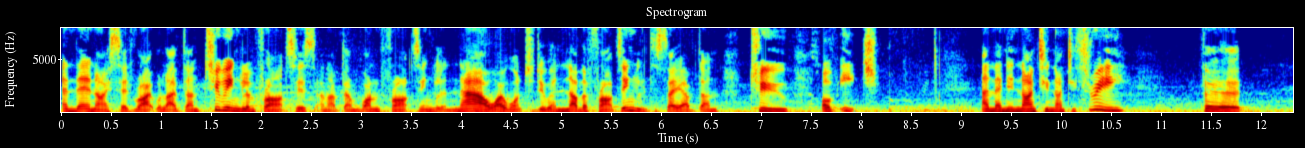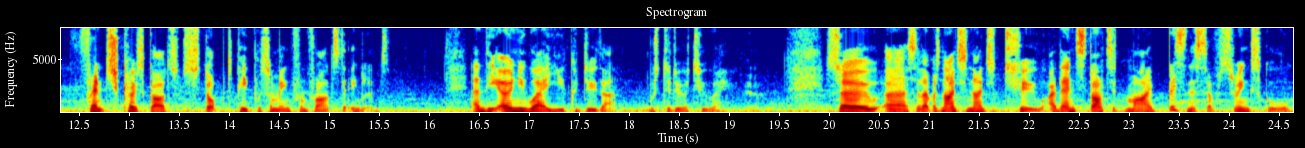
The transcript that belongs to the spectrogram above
And then I said, right, well, I've done two England Frances and I've done one France England. Now I want to do another France England to say I've done two of each. And then in 1993, the French Coast Guards stopped people swimming from France to England. And the only way you could do that was to do a two way. So, uh, so that was 1992. I then started my business of swimming school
